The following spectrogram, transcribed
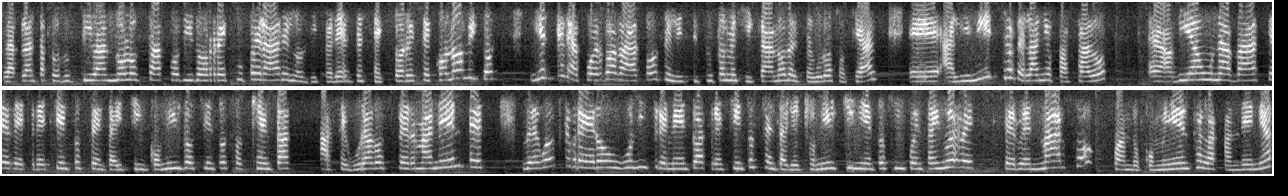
La planta productiva no los ha podido recuperar en los diferentes sectores económicos. Y es que de acuerdo a datos del Instituto Mexicano del Seguro Social, al inicio del año pasado había una base de 335.280 asegurados permanentes. Luego en febrero hubo un incremento a 338.559, pero en marzo cuando comienza la pandemia,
